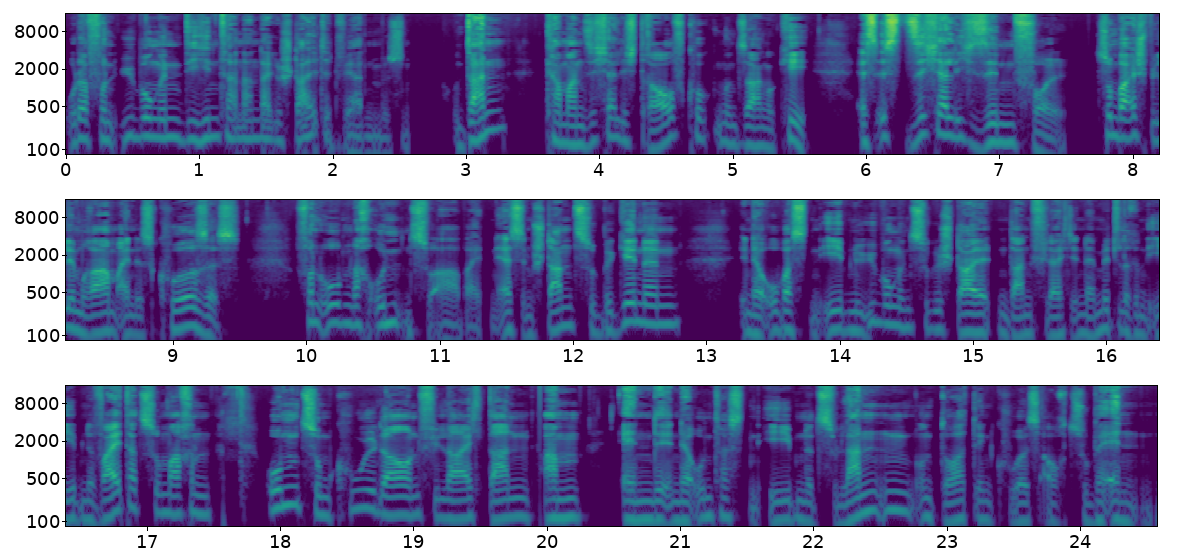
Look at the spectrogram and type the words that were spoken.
oder von Übungen, die hintereinander gestaltet werden müssen. Und dann kann man sicherlich drauf gucken und sagen, okay, es ist sicherlich sinnvoll, zum Beispiel im Rahmen eines Kurses, von oben nach unten zu arbeiten. Erst im Stand zu beginnen, in der obersten Ebene Übungen zu gestalten, dann vielleicht in der mittleren Ebene weiterzumachen, um zum Cooldown vielleicht dann am Ende in der untersten Ebene zu landen und dort den Kurs auch zu beenden.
